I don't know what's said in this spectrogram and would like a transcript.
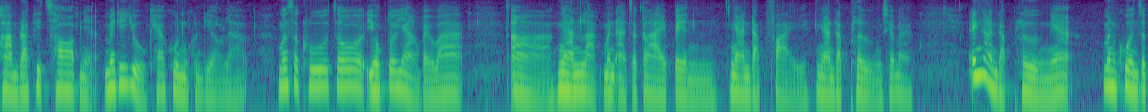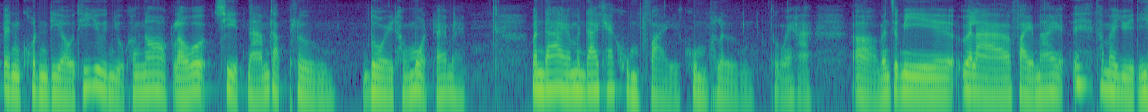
ความรับผิดชอบเนี่ยไม่ได้อยู่แค่คุณคนเดียวแล้ว เมื่อสักครู่โจยกตัวอย่างไปว่า งานหลักมันอาจจะกลายเป็นงานดับไฟ งานดับเพลิงใช่ไหมไอ้งานดับเพลิงเนี่ยมันควรจะเป็นคนเดียวที่ยืนอยู่ข้างนอก แล้วฉีดน้ำดับเพลิงโดยทั้งหมดได้ไหมมันได้มันได้แค่คุมไฟคุมเพลิงถูกไหมคะมันจะมีเวลาไฟไหม้เอ๊ะทำไมอยู่ดี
